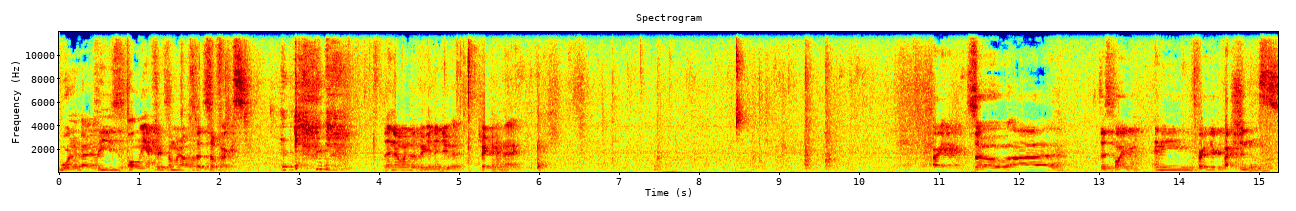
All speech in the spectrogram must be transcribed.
warn about these only after someone else does so first. then no one's ever going to do it. Chicken and egg. All right. So uh, at this point, any further questions?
